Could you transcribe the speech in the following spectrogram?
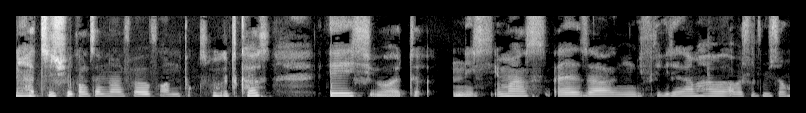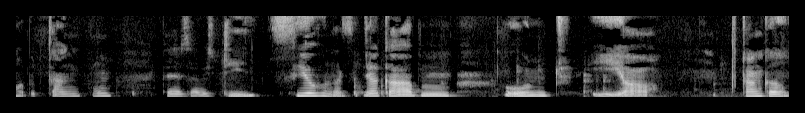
Herzlich willkommen zu einer neuen Folge von Box Podcast. Ich wollte nicht immer äh, sagen, wie viele Wiedergaben ich habe, aber ich würde mich nochmal bedanken. Denn jetzt habe ich die 400 Wiedergaben und ja, danke.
